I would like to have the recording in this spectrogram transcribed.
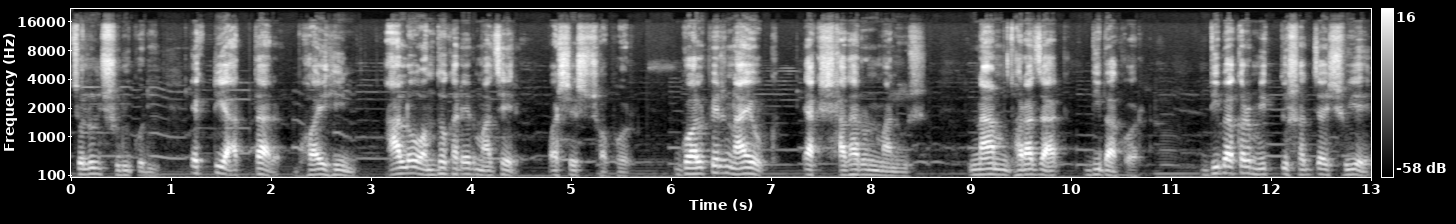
চলুন শুরু করি একটি আত্মার ভয়হীন, আলো অন্ধকারের মাঝের অশেষ সফর। গল্পের নায়ক এক সাধারণ মানুষ। নাম ধরা যাক দিবাকর। দিবাকর মৃত্যুসজ্জায় শুয়ে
